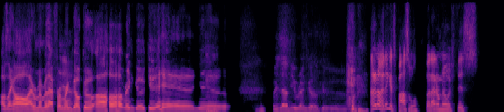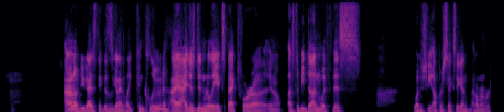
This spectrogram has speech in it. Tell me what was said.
I was like, oh, I remember that from Yeah. Rengoku. Oh, Rengoku. Yeah, yeah. we love you, Rengoku. I don't know. I think it's possible, but I don't know if this. I don't know. Do you guys think this is gonna like conclude? I I just didn't really expect for uh you know us to be done with this. What is she upper six again? I don't remember.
